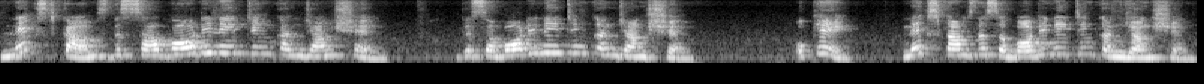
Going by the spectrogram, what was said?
Next comes the subordinating conjunction. The subordinating conjunction. Okay. Next comes the subordinating conjunction.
